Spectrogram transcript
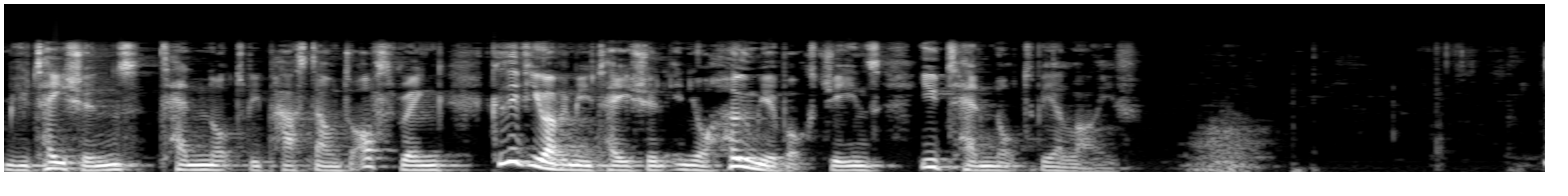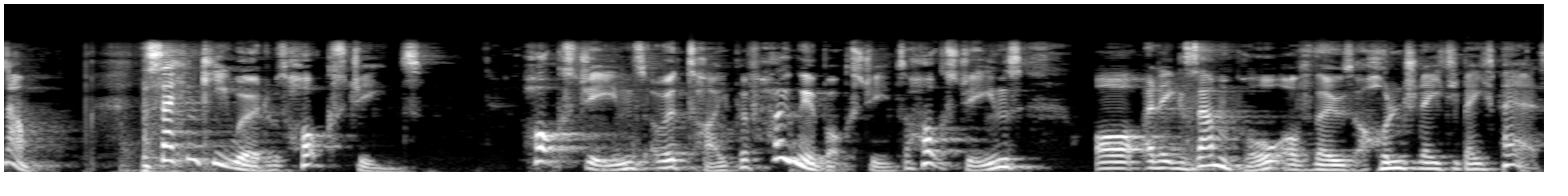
mutations tend not to be passed down to offspring, because if you have a mutation in your homeobox genes, you tend not to be alive. Now, the second key word was Hox genes. Hox genes are a type of homeobox genes. So Hox genes are an example of those 180 base pairs,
